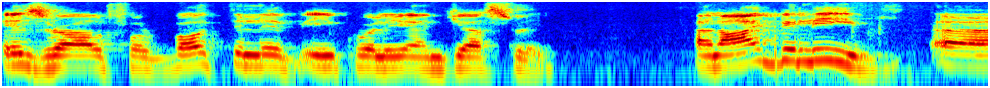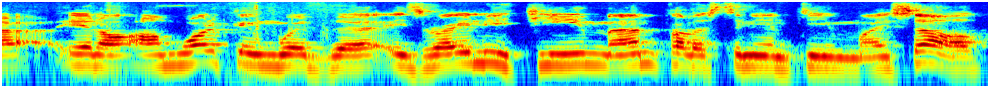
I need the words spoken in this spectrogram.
Israel, for both to live equally and justly. And I believe, uh, you know, I'm working with the Israeli team and Palestinian team myself,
